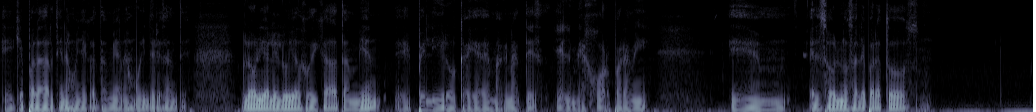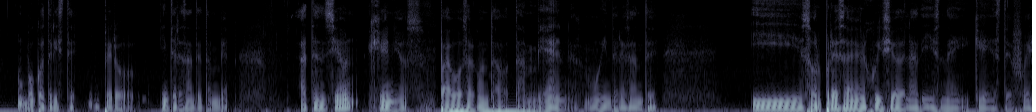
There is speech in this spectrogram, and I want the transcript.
eh, qué paladar tienes muñeca también, es muy interesante. Gloria, aleluya, adjudicada también. Eh, peligro, caída de magnates, el mejor para mí. Em, el sol no sale para todos, un poco triste, pero interesante también. Atención, genios, pagos al contado también es muy interesante. Y sorpresa en el juicio de la Disney, que este fue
